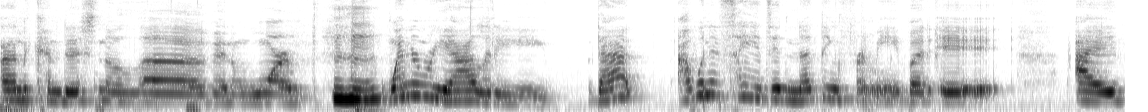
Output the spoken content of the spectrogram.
unconditional love and warmth. When in reality, that I wouldn't say it did nothing for me, but it I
